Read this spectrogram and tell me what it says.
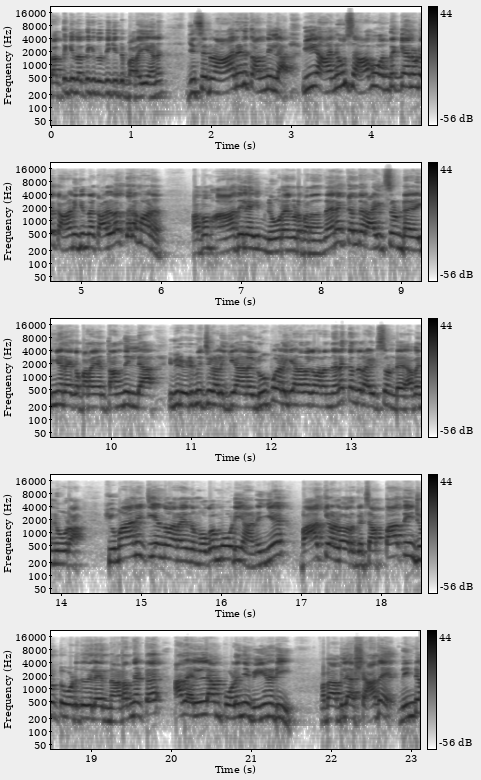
തത്തിക്ക് തത്തിക്ക് തത്തിക്കിട്ട് പറയുകയാണ്. ജിസേലിന് ആരും തന്നില്ല. ഈ അനു സാബു എന്തൊക്കെയാണ് ഇവിടെ കാണിക്കുന്നത്? കള്ളത്തരമാണ്. അപ്പം ആദിലയും നൂറയും കൂടെ പറഞ്ഞത് നിനക്കെന്ത് റൈറ്റ്സ് ഉണ്ട്? ഇങ്ങനെയൊക്കെ പറയാൻ തന്നില്ല. ഇവർ ഒരുമിച്ച് കളിക്കുകയാണ് ഗ്രൂപ്പ് കളിക്കുകയാണെന്നൊക്കെ പറഞ്ഞാൽ നിനക്കെന്ത് റൈറ്റ്സ് ഉണ്ട്? അവൻ നൂറ ഹ്യൂമാനിറ്റി എന്ന് പറയുന്ന മുഖം മൂടി അണിഞ്ഞ് ബാക്കിയുള്ളവർക്ക് ചപ്പാത്തിയും ചുട്ടു കൊടുത്തതിലെ നടന്നിട്ട് അതെല്ലാം പൊളിഞ്ഞ് വീണടി. അപ്പൊ അഭിലാഷ് അതെ നിന്റെ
